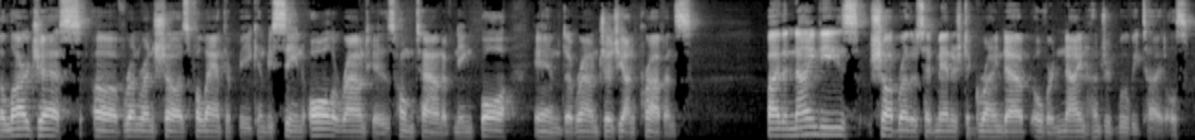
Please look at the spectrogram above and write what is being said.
The largesse of Run Run Shaw's philanthropy can be seen all around his hometown of Ningbo and around Zhejiang province. By the 90s, Shaw Brothers had managed to grind out over 900 movie titles.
